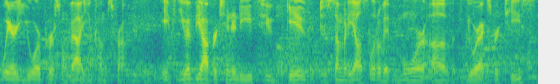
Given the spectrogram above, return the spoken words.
where your personal value comes from. If you have the opportunity to give to somebody else a little bit more of your expertise,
